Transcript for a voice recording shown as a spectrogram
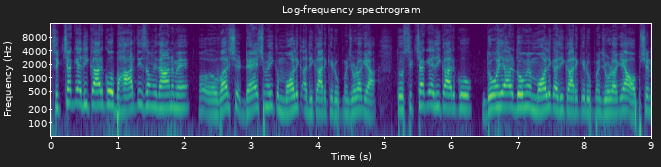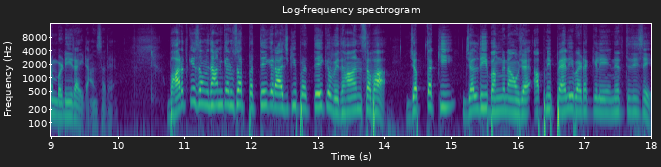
शिक्षा के अधिकार को भारतीय संविधान में वर्ष डैश में एक मौलिक अधिकार के रूप में जोड़ा गया। तो शिक्षा के अधिकार को 2002 में मौलिक अधिकार के रूप में जोड़ा गया। Option number D right answer है। भारत के संविधान के अनुसार प्रत्येक राज्य की प्रत्येक विधानसभा जब तक कि जल्द ही भंग ना हो जाए, अपनी पहली बैठक के लिए नियुक्ति से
